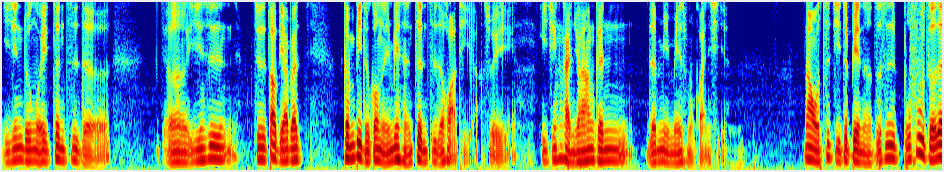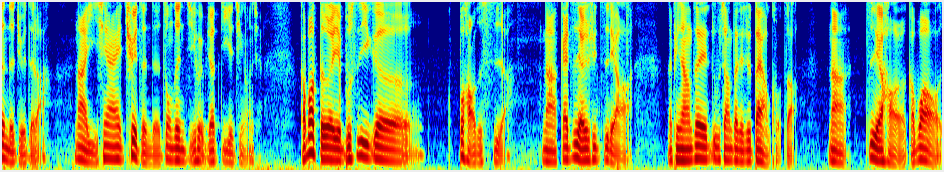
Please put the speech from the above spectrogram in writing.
已经沦为政治的，呃，已经是就是到底要不要跟病毒共存，已经变成政治的话题啊，所以。已经感觉好像跟人民没什么关系。那我自己这边呢，只是不负责任的觉得啦。那以现在确诊的重症机会比较低的情况下，搞不好得了也不是一个不好的事啊。那该治疗就去治疗啊。那平常在路上大家就戴好口罩。那治疗好了，搞不好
